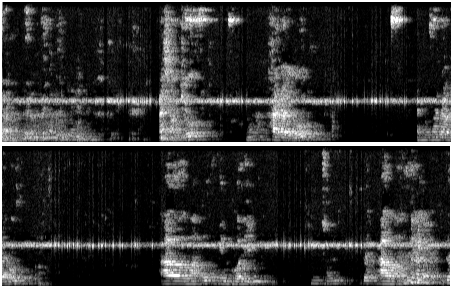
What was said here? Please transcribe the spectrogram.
nah Asyamsu Hadal laut Laut Al-ma'u min ghalib Itu Al-ma'u itu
